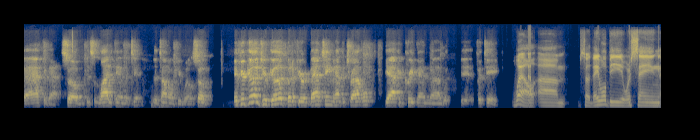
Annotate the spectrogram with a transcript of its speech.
after that. So it's light at the end of the, t- the tunnel, if you will. So if you're good, you're good. But if you're a bad team and have to travel, yeah, I can creep in uh, with uh, fatigue. Well, um, so they will be, we're saying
